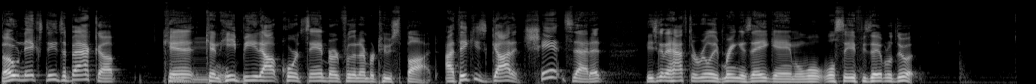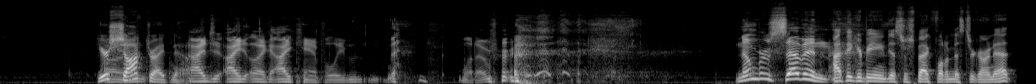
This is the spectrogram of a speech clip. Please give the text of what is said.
Bo Nix needs a backup. Can can he beat out Cord Sandberg for the number two spot? I think he's got a chance at it. He's going to have to really bring his A game, and we'll we'll see if he's able to do it. You're shocked right now. I, ju- I like I can't believe whatever. Number seven. I think you're being disrespectful to Mr. Garnett,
